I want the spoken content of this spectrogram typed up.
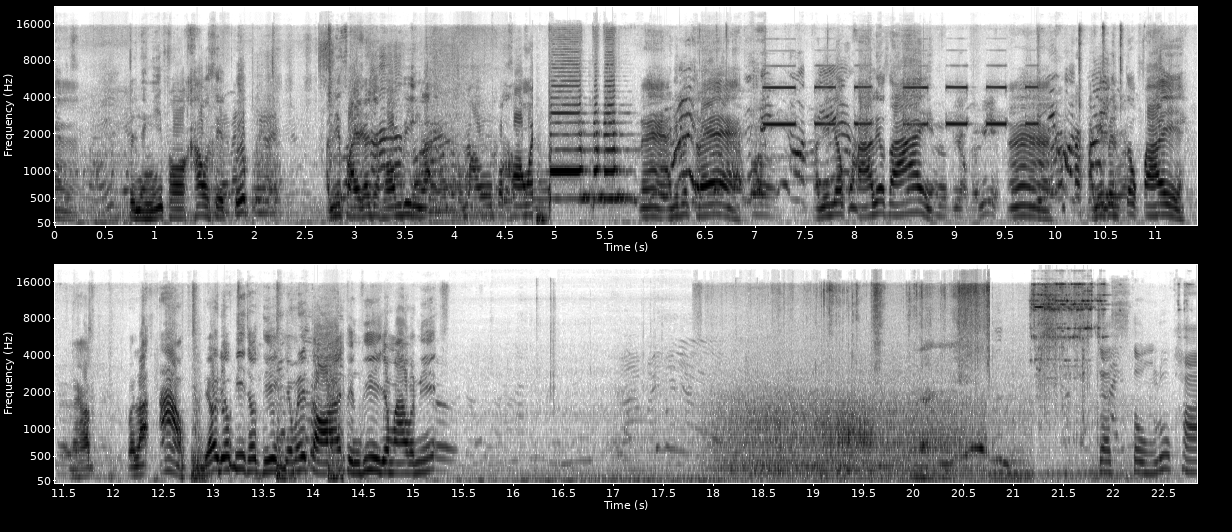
อ่าเป็นอย่างนี้พอเข้าเสร็จปุ๊บอันนี้ไฟก็จะพร้อมวิ่งละผมเอาประคองไว้น่อันนี้เป็นแตร อันนี้เลี้ยวขวาเลี้ยวซ้ายอ่า อันนี้เป็นตกไฟนะครับเวลาอ้าว เดี๋ยวเดี๋ยวพี่เท่าทียังไม่ได้ต่อถึงพี่จะมาวันนี้ จะส่งลูกค้า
